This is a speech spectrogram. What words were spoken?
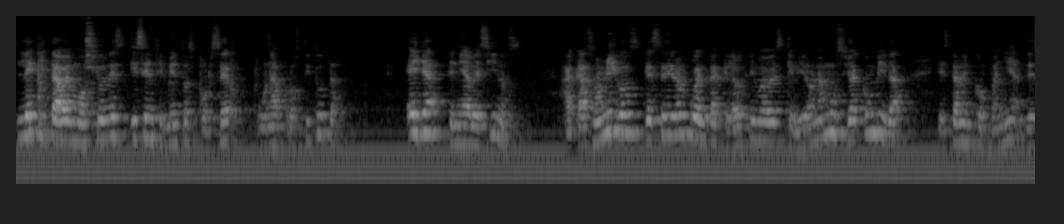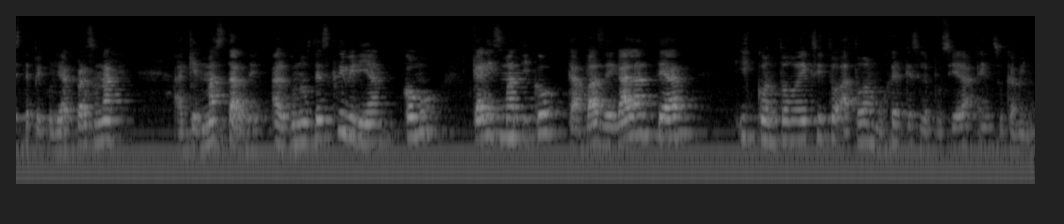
le quitaba emociones y sentimientos por ser una prostituta. Ella tenía vecinos, acaso amigos, que se dieron cuenta que la última vez que vieron a Musia con vida estaba en compañía de este peculiar personaje, a quien más tarde algunos describirían como carismático, capaz de galantear y con todo éxito a toda mujer que se le pusiera en su camino.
